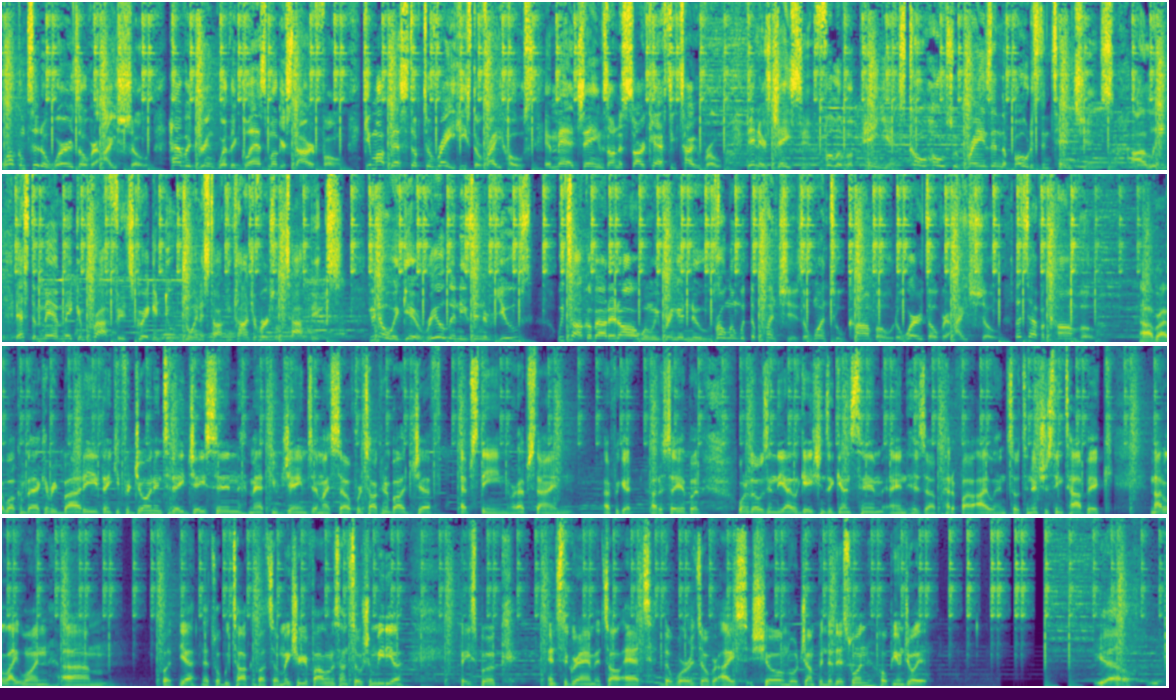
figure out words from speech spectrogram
Welcome to the Words Over Ice show. Have a drink, whether glass mug or styrofoam. Give my best up to Ray, he's the right host. And Matt James on the sarcastic tightrope. Then there's Jason, full of opinions. Co host with brains and the boldest intentions. Ali, that's the man making profits. Greg and Duke join us talking controversial topics. You know it get real in these interviews. We talk about it all when we bring in news. Rolling with the punches, a one two combo, the Words Over Ice show. Let's have a convo. All right, welcome back, everybody. Thank you for joining today. Jason, Matthew, James, and myself. We're talking about Jeff Epstein or Epstein. I forget how to say it, but one of those in the allegations against him and his uh, pedophile island. So it's an interesting topic, not a light one. Um, but yeah, that's what we talk about. So make sure you're following us on social media Facebook, Instagram. It's all at the Words Over Ice show, and we'll jump into this one. Hope you enjoy it. Yeah,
